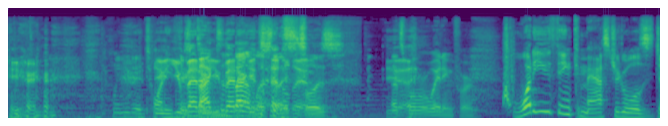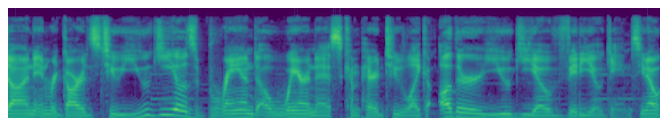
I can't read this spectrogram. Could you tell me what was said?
You're- We need a 20 you better- you better get settled in. suppose. That's Yeah. what we're waiting for. What do you think Master Duel has done in regards to Yu-Gi-Oh's brand awareness compared to like other Yu-Gi-Oh video games? You know,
